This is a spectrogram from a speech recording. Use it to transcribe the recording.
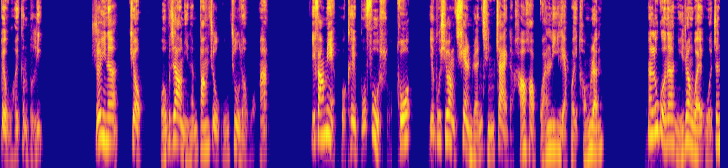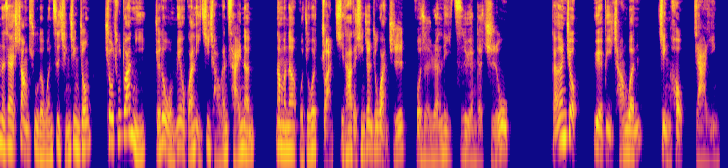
对我会更不利。所以呢，就我不知道你能帮助无助的我吗？一方面我可以不负所托，也不希望欠人情债的，好好管理两位同仁。那如果呢，你认为我真的在上述的文字情境中，嗅出端倪，觉得我没有管理技巧跟才能，那么呢，我就会转其他的行政主管职或者人力资源的职务。感恩就阅毕长文，静候佳音。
